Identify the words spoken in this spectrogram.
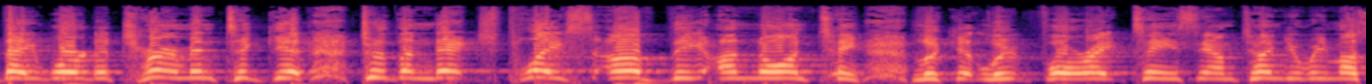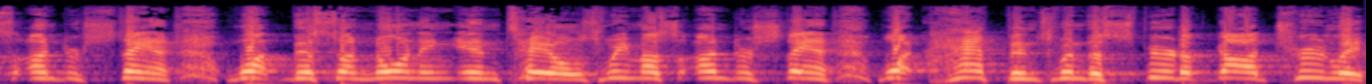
They were determined to get to the next place of the anointing. Look at Luke 4.18. See, I'm telling you, we must understand what this anointing entails. We must understand what happens when the Spirit of God truly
